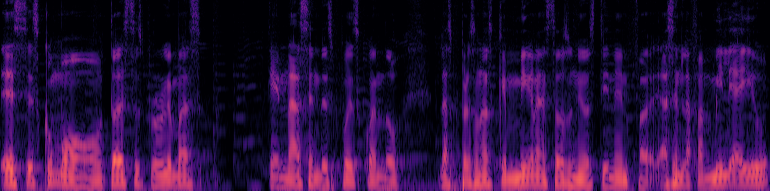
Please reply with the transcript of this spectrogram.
es, es como todos estos problemas que nacen después cuando las personas que migran a Estados Unidos tienen hacen la familia ahí, güey.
